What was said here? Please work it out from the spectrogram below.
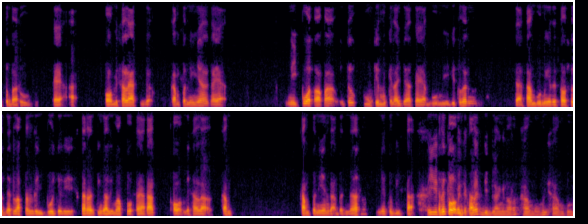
itu baru kayak kalau misalnya company-nya kayak nipu atau apa itu mungkin mungkin aja kayak bumi gitu kan kayak saham bumi resources dari 8.000 jadi sekarang tinggal 50 perak kalau misalnya com- company yang nggak benar ya itu bisa Iya, Tapi kalau banyak misal- banget dibilangin orang sambung, sambung.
